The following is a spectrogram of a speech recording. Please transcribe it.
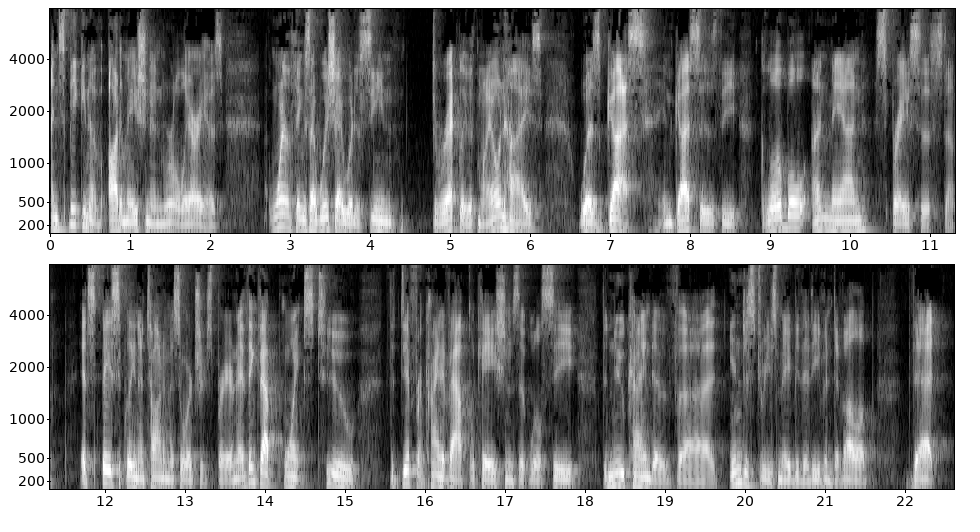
And speaking of automation in rural areas, one of the things I wish I would have seen directly with my own eyes was GUS. And GUS is the Global Unmanned Spray System. It's basically an autonomous orchard sprayer. And I think that points to the different kind of applications that we'll see, the new kind of uh, industries maybe that even develop that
